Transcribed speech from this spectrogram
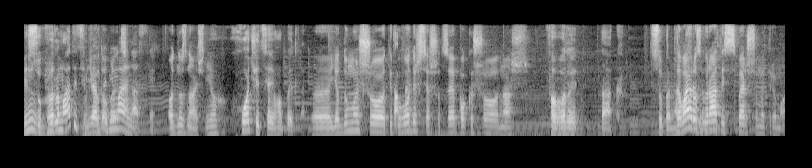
Він Супер. в ароматиці Мені прям подобається. піднімає настрій. Однозначно. Його хочеться його пити. Е, я думаю, що ти Так. погодишся, що це поки що наш Фаворит. Так. Супер. Так, Давай абсолютно. розбиратись з першими трьома.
